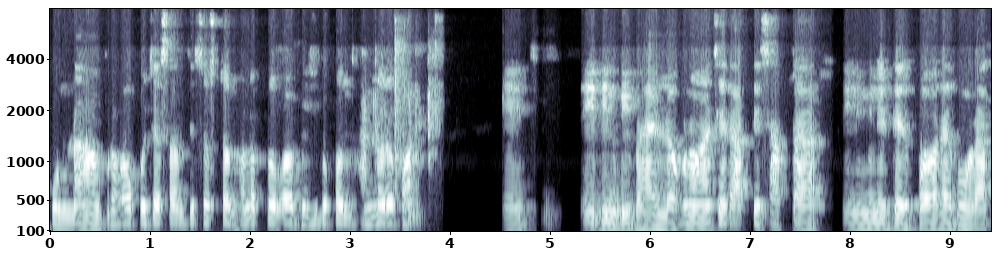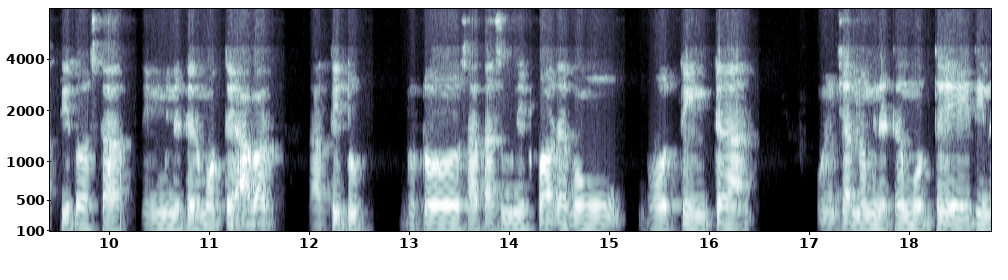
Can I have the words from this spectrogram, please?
পুণ্যাহ গ্রহ পূজা শান্তি সষ্টন হলপ্রবাহ বীজ বপন ধান্য রোপণ এই এই দিন বিবাহের লগ্ন আছে রাত্রি সাতটা তিন মিনিটের পর এবং রাত্রি দশটা তিন মিনিটের মধ্যে। আবার রাত্রি দুটো সাতাশ মিনিট পর এবং ভোর তিনটা পঞ্চান্ন মিনিটের মধ্যে এই দিন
